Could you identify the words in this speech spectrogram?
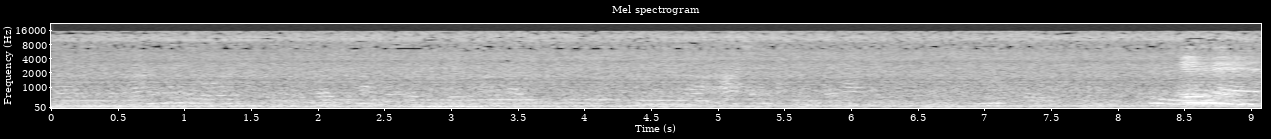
Um, maraming mo, Lord, dahil sa mga pwede ko yung mga life, yung uh, asang pakinggan. Amen.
